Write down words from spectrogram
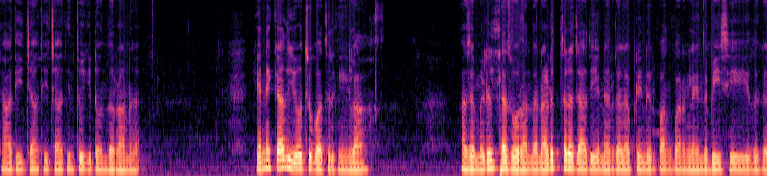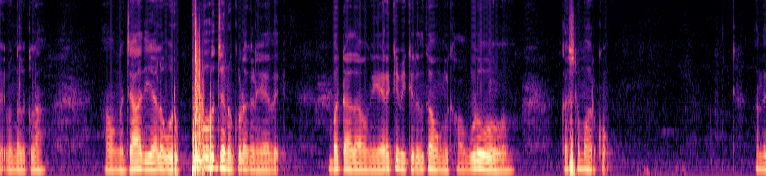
ஜாதி ஜாதி ஜாதின்னு தூக்கிட்டு வந்துடுறானுங்க. என்னைக்காவது யோசிச்சு பார்த்துருக்கீங்களா? அஸ் எ மிடில் கிளாஸ் ஒரு அந்த நடுத்தர ஜாதியினர்கள் அப்படின்னு இருப்பாங்க பாருங்களேன் இந்த பிசி இதுக்கு இவங்களுக்கெல்லாம். அவங்க ஜாதியால் ஒரு போஜனம் கூட கிடையாது. பட் அதை அவங்க இறக்கி வைக்கிறதுக்கு அவங்களுக்கு அவ்வளோ கஷ்டமாக இருக்கும். அந்த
